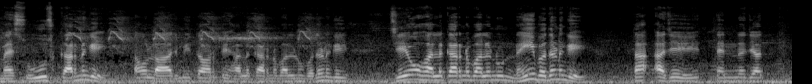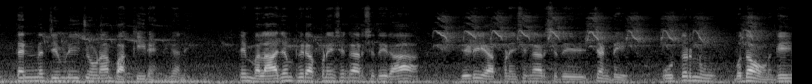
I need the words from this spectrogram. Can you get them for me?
ਮਹਿਸੂਸ ਕਰਨਗੇ ਤਾਂ ਉਹ ਲਾਜ਼ਮੀ ਤੌਰ ਤੇ ਹੱਲ ਕਰਨ ਵੱਲ ਨੂੰ ਵਧਣਗੇ। ਜੇ ਉਹ ਹੱਲ ਕਰਨ ਵੱਲ ਨੂੰ ਨਹੀਂ ਵਧਣਗੇ, ਤਾਂ ਅਜੇ ਤਿੰਨ ਜਾਂ ਤਿੰਨ ਜਿਮਣੀ ਚੋਣਾਂ ਬਾਕੀ ਰਹਿੰਦੀਆਂ ਨੇ। ਤੇ ਮੁਲਾਜ਼ਮ ਫਿਰ ਆਪਣੇ ਸੰਘਰਸ਼ ਦੇ ਰਾਹ, ਜਿਹੜੇ ਆਪਣੇ ਸੰਘਰਸ਼ ਦੇ ਝੰਡੇ ਉਧਰ ਨੂੰ ਵਧਾਉਣਗੇ।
